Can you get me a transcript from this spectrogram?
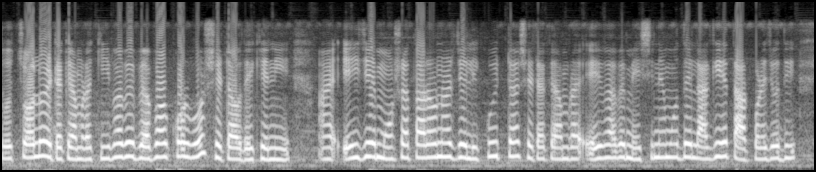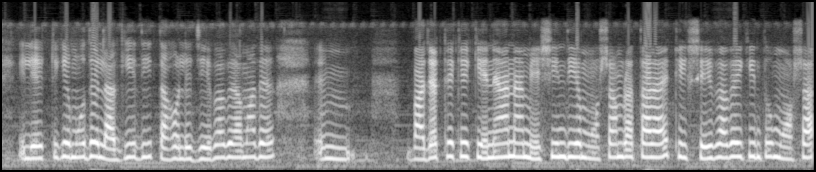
তো চলো এটাকে আমরা কীভাবে ব্যবহার করব সেটাও দেখে নিই। আর এই যে মশা তাড়ানোর যে লিকুইডটা সেটাকে আমরা এইভাবে মেশিনের মধ্যে লাগিয়ে তারপরে যদি ইলেকট্রিকের মধ্যে লাগিয়ে দিই, তাহলে যেভাবে আমাদের বাজার থেকে কিনে আনা মেশিন দিয়ে মশা আমরা তাড়াই, ঠিক সেইভাবেই কিন্তু মশা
